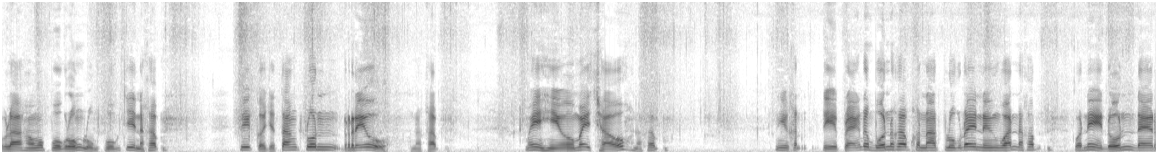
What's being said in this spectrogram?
เวลาเขามาปลูกหลงหลุมปลูกจี้นะครับพริกก็จะตั้งต้นเร็วนะครับ ไม่เหี่ยวไม่เฉานะครับ นี่ตีแปลงด้านบนนะครับ ขนาดปลูกได้หนึ่งวันนะครับ วันนี้โดนแดด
